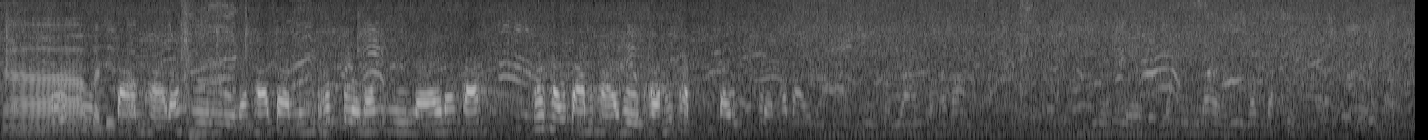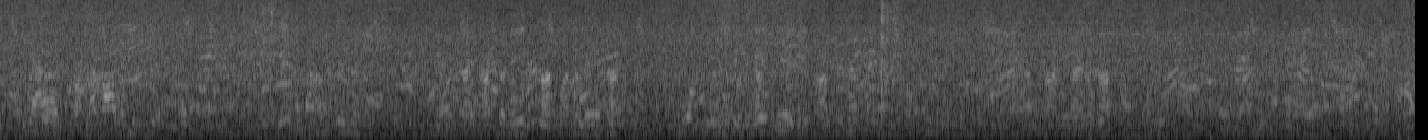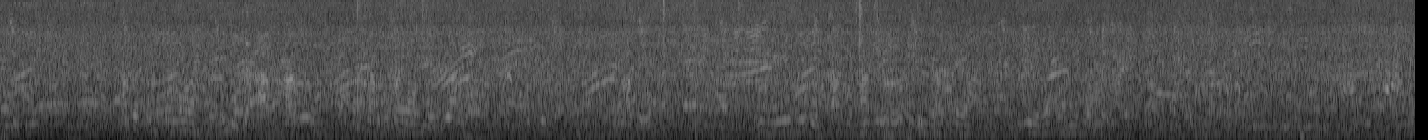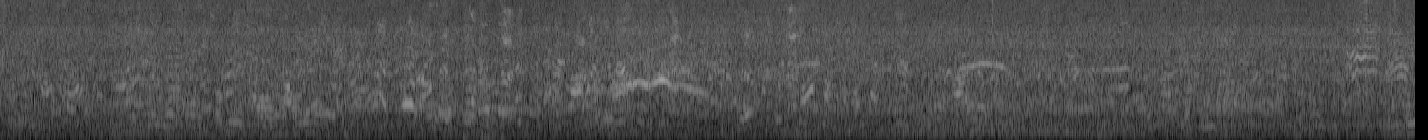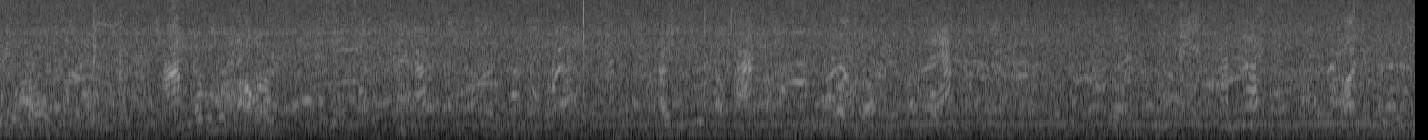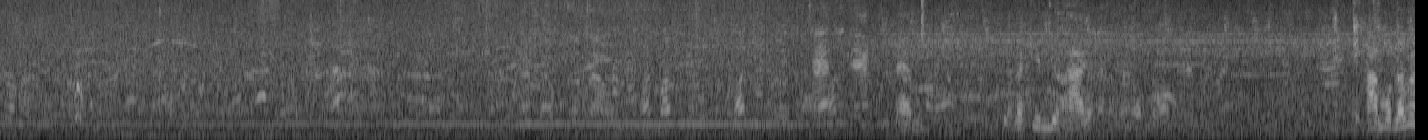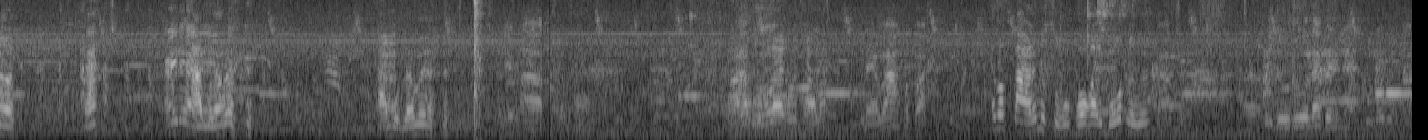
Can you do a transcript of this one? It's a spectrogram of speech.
ครับสวัสดีครับตามหาน้องยีนอยู่นะคะ ตอนนี้พบตัวน้องยีนแล้วนะคะ ถ้าใครตามหาอยู่ขอให้ขับไปที่ตัวผ้าใบตอนนี้พัดมาทะเลครับพวกอยู่ในน้ำทะเลอยู่ครับบ้านมีอะไรนะครับก็เป็นตัวผมอยู่จะอาบครับครับผมพรุ่งนี้ไม่อยู่ครับประมาณเดือนที่แล้วเนี่ย แถมเดี๋ยวจะ กินเดี๋ยวทายทานหมดแล้วไหมฮะใครได้ทานหมดแล้วไหมทานหมดแล้วไหมได้พามาแล้วผมแรงไปถ่ายแล้วไหนว่างเข้าไปไอ้ปลาปลานี่มันสูงพอกับไอ้โบ๊ทเลยเว้ยครับไปดูดูแล้วเป็นไงดูแล้วเป็นไง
